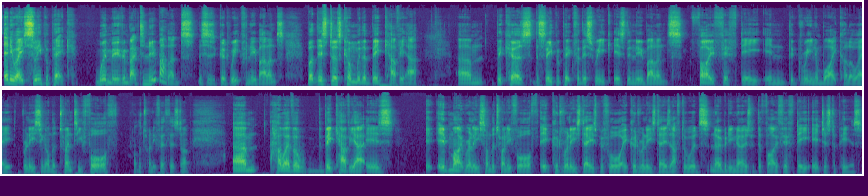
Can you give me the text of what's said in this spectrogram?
anyway, sleeper pick. We're moving back to New Balance. This is a good week for New Balance, but this does come with a big caveat um, because the sleeper pick for this week is the New Balance 550 in the green and white colorway, releasing on the 24th, not the 25th this time. Um, however, the big caveat is it, it might release on the 24th. It could release days before. It could release days afterwards. Nobody knows with the 550. It just appears.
